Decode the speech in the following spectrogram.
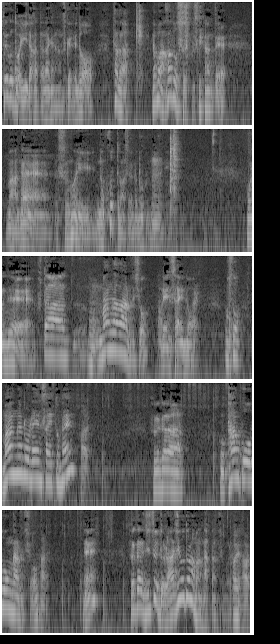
ということを言いたかっただけなんですけれどただやっぱ赤戸鈴之助なんてまあねすごい残ってますよね僕の中に、これで2、うん漫画があるでしょ、はい。連載の、はい。そうすると漫画の連載とねはい。それからこう単行本があるでしょ、はい。ね？それから実を言うとラジオドラマになったんですよこれ、はいはいはい。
